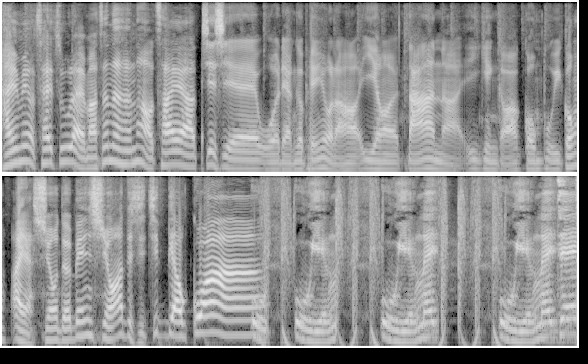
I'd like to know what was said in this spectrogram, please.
还没有猜出来。吗，真的很好猜啊！谢谢我两个朋友了哈，以后答案呐、啊、已经给我公布一公。哎呀，想得边想啊，就是这条歌啊，有有赢有赢嘞，有赢嘞这。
